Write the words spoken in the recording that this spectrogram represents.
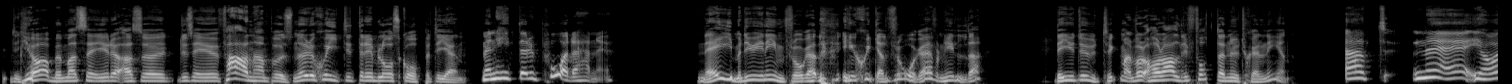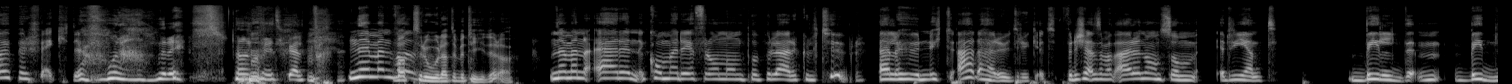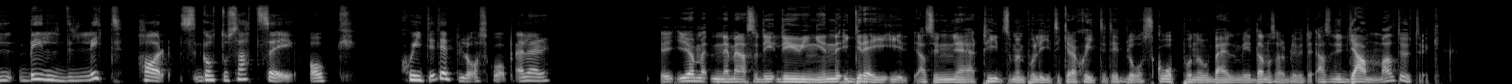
Ja, men man säger det, alltså, du säger ju 'Fan Hampus, nu har du skitit i det blå skåpet igen' Men hittar du på det här nu? Nej, men det är ju en infrågad, inskickad fråga här från Hilda. Det är ju ett uttryck man, har du aldrig fått den utskällningen? Att, nej, jag är perfekt. Jag får aldrig någon utskälld. Nej men vad, Vad tror du att det betyder då? nej men är det, kommer det från någon populärkultur? Eller hur nytt är det här uttrycket? För det känns som att är det någon som rent bild, bild, bildligt har gått och satt sig och skitit i ett blåskåp, eller? Ja men, nej men alltså det, det är ju ingen grej i, alltså i närtid som en politiker har skitit i ett blå skåp på Nobelmiddagen och så har det blivit, alltså det är ett gammalt uttryck.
